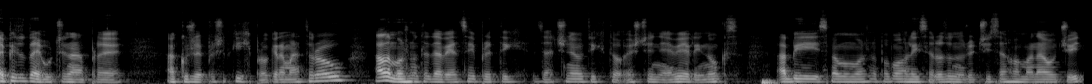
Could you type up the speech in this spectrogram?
epizóda je určená pre akože pre všetkých programátorov, ale možno teda viacej pre tých začínajúcich, kto ešte nevie Linux, aby sme mu možno pomohli sa rozhodnúť, či sa ho má naučiť.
